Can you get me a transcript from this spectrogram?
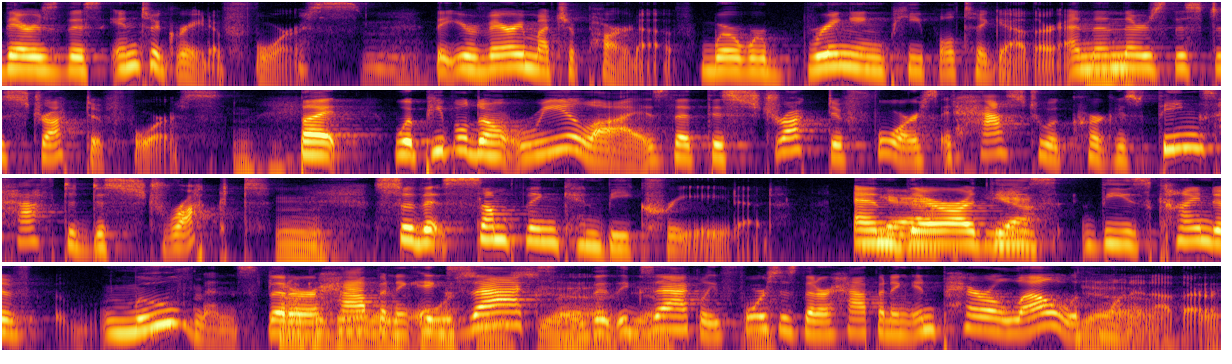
there's this integrative force mm. that you're very much a part of where we're bringing people together and then mm-hmm. there's this destructive force mm-hmm. but what people don't realize that this destructive force it has to occur because things have to destruct mm. so that something can be created and yeah, there are these yeah. these kind of movements that are happening forces. exactly yeah, exactly forces that are happening in parallel with one another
